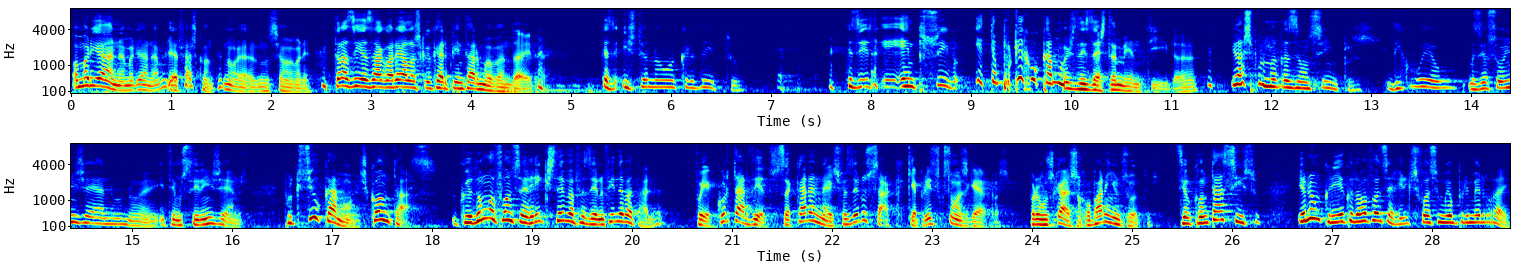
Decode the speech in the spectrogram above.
Ó oh, Mariana, Mariana, mulher, faz conta, não é? Não se chama Mariana. Trazia as aguarelas que eu quero pintar uma bandeira. Quer dizer, isto eu não acredito. Quer dizer, é impossível. Então porquê é que o Camões diz esta mentira? Eu acho por uma razão simples. Digo eu, mas eu sou ingênuo, não é? E temos de ser ingênuos. Porque se o Camões contasse o que o Dom Afonso Henrique esteve a fazer no fim da batalha, foi a cortar dedos, sacar anéis, fazer o saque, que é por isso que são as guerras, para uns gajos roubarem os outros. Se ele contasse isso, eu não queria que o Dom Afonso Henriques fosse o meu primeiro rei.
